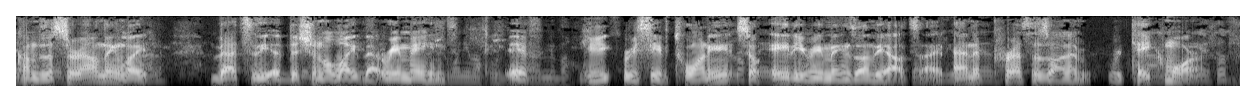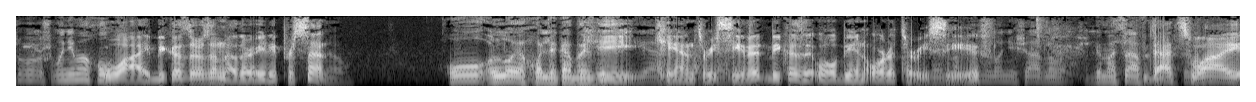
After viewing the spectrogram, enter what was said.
comes the surrounding light that's the additional light that remains. If he received 20, so 80 remains on the outside. And it presses on him, take more. Why? Because there's another 80%. He can't receive it because it will be in order to receive. That's why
